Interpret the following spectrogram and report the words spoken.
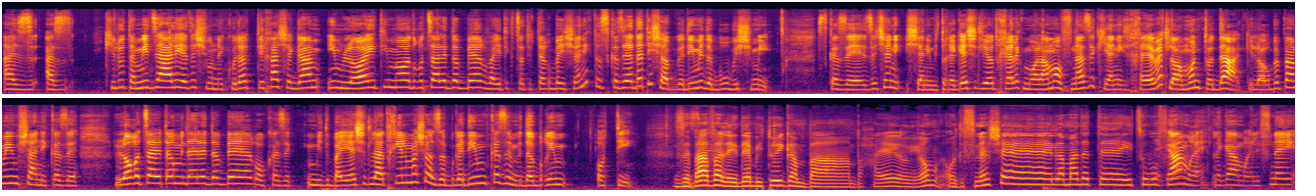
אז, אז כאילו תמיד זה היה לי איזושהי נקודת פתיחה שגם אם לא הייתי מאוד רוצה לדבר והייתי קצת יותר ביישנית, אז כזה ידעתי שהבגדים ידברו בשמי. אז כזה, זה שאני, שאני מתרגשת להיות חלק מעולם האופנה זה כי אני חייבת לו המון תודה. כאילו, הרבה פעמים שאני כזה לא רוצה יותר מדי לדבר, או כזה מתביישת להתחיל משהו, אז הבגדים כזה מדברים אותי. זה בא אבל לידי ביטוי גם בחיי היום, עוד לפני שלמדת אה, עיצוב אופנה? לגמרי, לגמרי. לפני,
